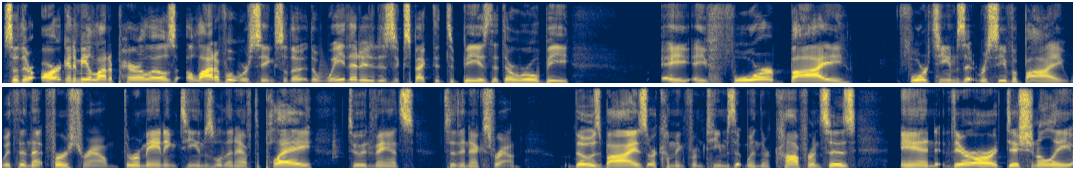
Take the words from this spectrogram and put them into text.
so there are going to be a lot of parallels a lot of what we're seeing so the, the way that it is expected to be is that there will be a, a four by four teams that receive a bye within that first round. The remaining teams will then have to play to advance to the next round. Those byes are coming from teams that win their conferences, and there are additionally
